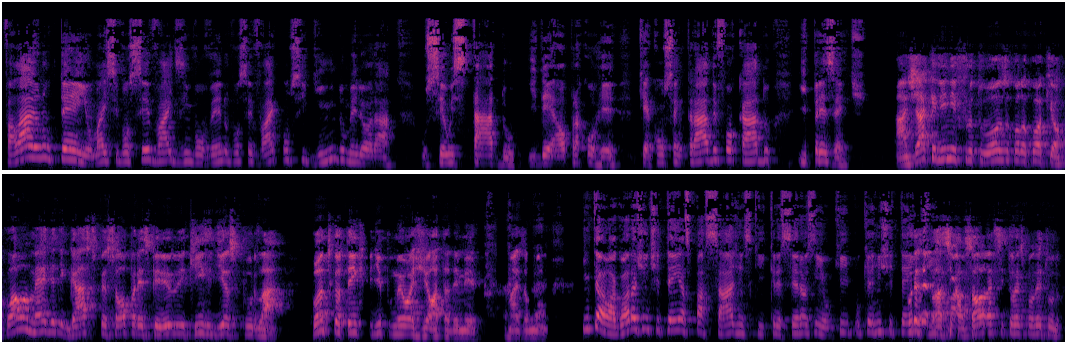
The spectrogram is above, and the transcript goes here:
Falar, ah, eu não tenho, mas se você vai desenvolvendo, você vai conseguindo melhorar o seu estado ideal para correr, que é concentrado e focado e presente. A Jaqueline Frutuoso colocou aqui, ó, qual a média de gasto pessoal para esse período de 15 dias por lá? Quanto que eu tenho que pedir para o meu agiota, Ademir? Mais ou menos. Então, agora a gente tem as passagens que cresceram assim, o que, o que a gente tem. Por exemplo, assim, ó, só antes de tu responder tudo.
